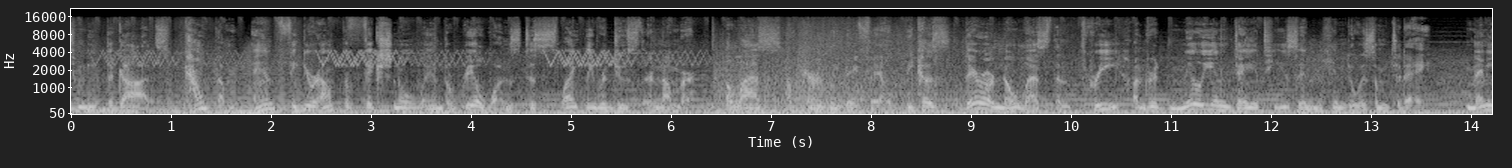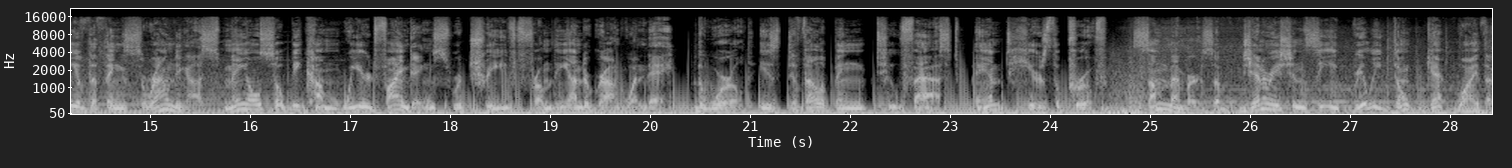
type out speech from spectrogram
to meet the gods, count them, and figure out the fictional and the real ones to slightly reduce their number. Alas, apparently they failed, because there are no less than 300 million deities in Hinduism today. Many of the things surrounding us may also become weird findings retrieved from the underground one day. The world is developing too fast, and here's the proof. Some members of Generation Z really don't get why the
